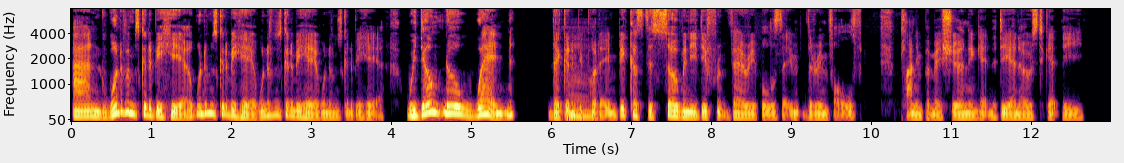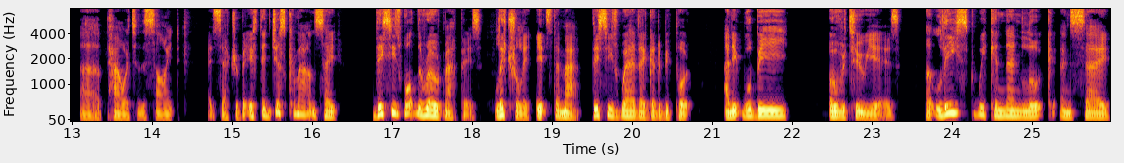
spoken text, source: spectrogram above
and one of them's going to be here, one of them's going to be here, one of them's going to be here, one of them's going to be here. We don't know when they're going mm. to be put in because there's so many different variables that, that are involved planning permission and getting the DNOs to get the uh, power to the site, etc. But if they just come out and say, this is what the roadmap is, literally, it's the map, this is where they're going to be put, and it will be over two years, at least we can then look and say,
